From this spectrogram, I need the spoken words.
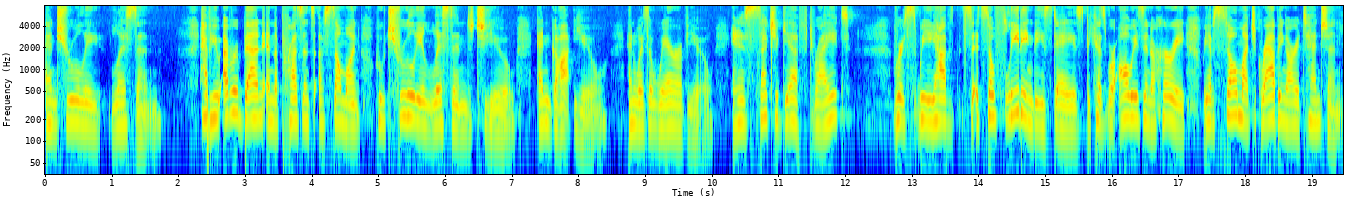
and truly listen. Have you ever been in the presence of someone who truly listened to you and got you and was aware of you? It is such a gift, right? We're, we have it's so fleeting these days because we're always in a hurry. We have so much grabbing our attention.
